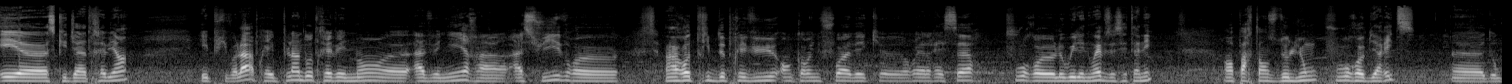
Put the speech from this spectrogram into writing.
Et euh, ce qui est déjà très bien. Et puis voilà, après plein d'autres événements euh, à venir, à, suivre. euh, un road trip de prévu, encore une fois, avec Royal Racer pour le Wheel and Waves de cette année, en partance de Lyon pour Biarritz. Donc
